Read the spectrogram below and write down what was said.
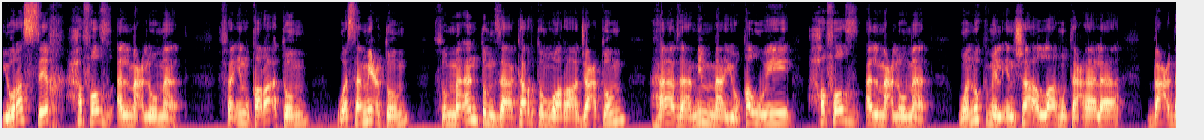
يرسخ حفظ المعلومات. فإن قرأتم وسمعتم ثم أنتم ذاكرتم وراجعتم هذا مما يقوي حفظ المعلومات. ونكمل إن شاء الله تعالى بعد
